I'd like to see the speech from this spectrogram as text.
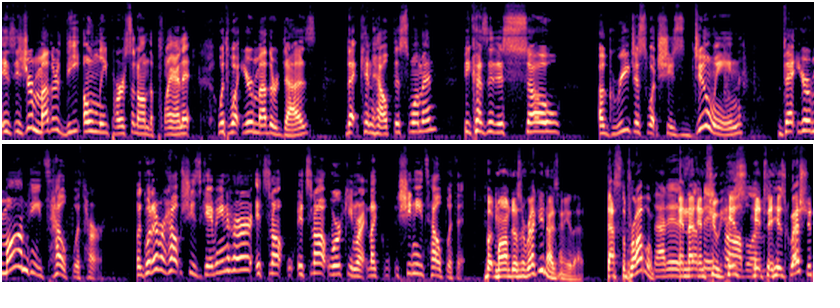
is is your mother the only person on the planet with what your mother does that can help this woman? Because it is so egregious what she's doing that your mom needs help with her. Like whatever help she's giving her, it's not it's not working right. Like she needs help with it. But mom doesn't recognize any of that. That's the problem. That is and that, and to big his to his question,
